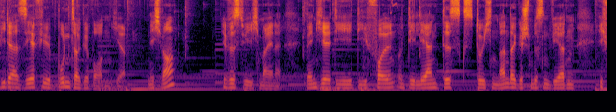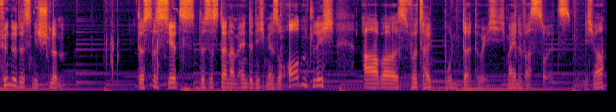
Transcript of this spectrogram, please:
wieder sehr viel bunter geworden hier. Nicht wahr? Ihr wisst, wie ich meine. Wenn hier die, die vollen und die leeren Discs durcheinander geschmissen werden, ich finde das nicht schlimm. Das ist jetzt, das ist dann am Ende nicht mehr so ordentlich, aber es wird halt bunt dadurch. Ich meine, was soll's, nicht wahr?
